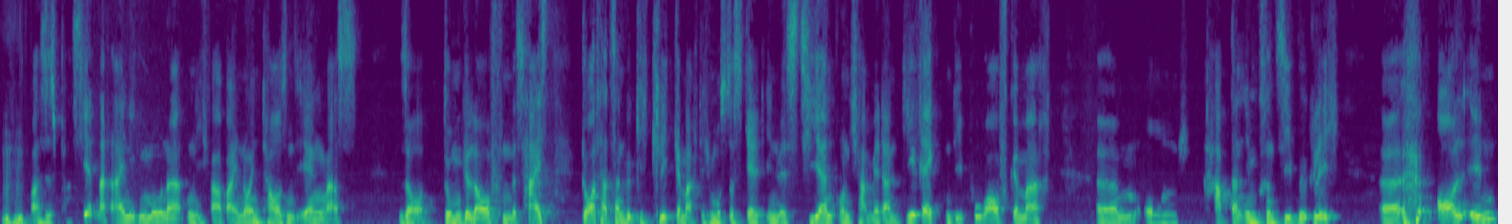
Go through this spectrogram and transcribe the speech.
Mhm. Was ist passiert nach einigen Monaten? Ich war bei 9.000 irgendwas. So, dumm gelaufen. Das heißt, dort hat es dann wirklich Klick gemacht. Ich muss das Geld investieren und ich habe mir dann direkt ein Depot aufgemacht ähm, und habe dann im Prinzip wirklich äh, all in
